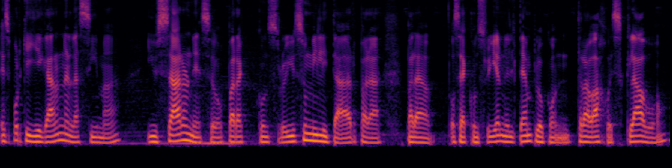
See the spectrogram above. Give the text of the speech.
Es porque llegaron a la cima y usaron eso para construir su militar, para, para o sea, construyeron el templo con trabajo esclavo.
